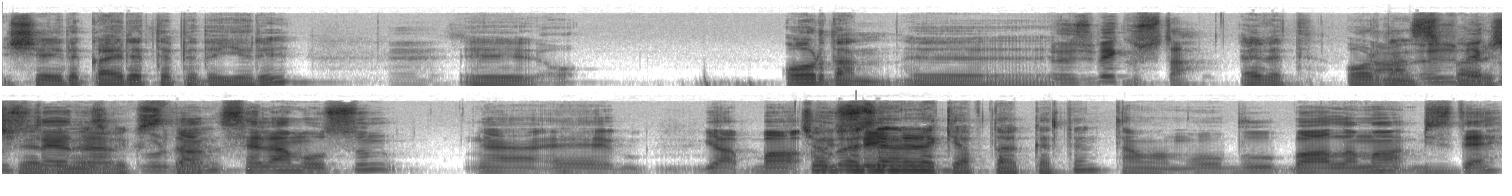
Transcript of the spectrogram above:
e, şeyde Gayrettepe'de yeri. E, o- oradan e, Özbek Usta. evet oradan Aa, sipariş Usta'ya verdim da Özbek buradan Usta'ya. selam olsun. Ya, e, ya, ba- Çok Hüseyin- özenerek yaptı hakikaten. Tamam o bu bağlama bizde.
